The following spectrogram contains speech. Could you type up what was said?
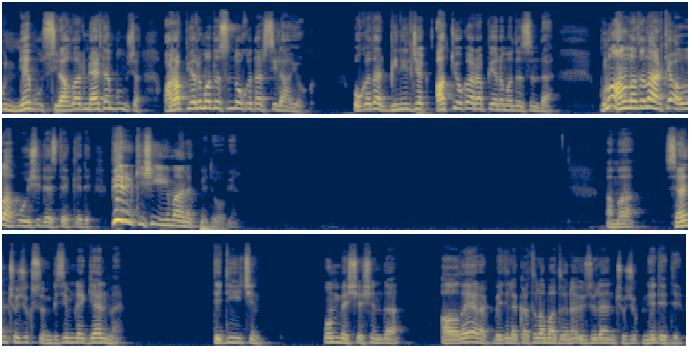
Bu ne bu? Silahları nereden bulmuşlar? Arap Yarımadası'nda o kadar silah yok. O kadar binilecek at yok Arap Yarımadası'nda. Bunu anladılar ki Allah bu işi destekledi. Bir kişi iman etmedi o gün. Ama sen çocuksun bizimle gelme dediği için 15 yaşında ağlayarak Bedil'e katılamadığına üzülen çocuk ne dedi?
